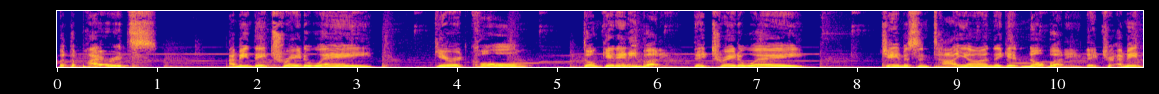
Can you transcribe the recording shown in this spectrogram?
But the Pirates, I mean, they trade away Gerrit Cole, don't get anybody. They trade away Jameson Taillon, they get nobody. They, tra- I mean,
